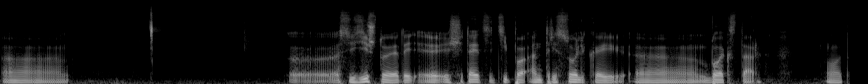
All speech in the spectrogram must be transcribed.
э, в связи, что это э, считается типа антресолькой э, Black Star. Вот.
